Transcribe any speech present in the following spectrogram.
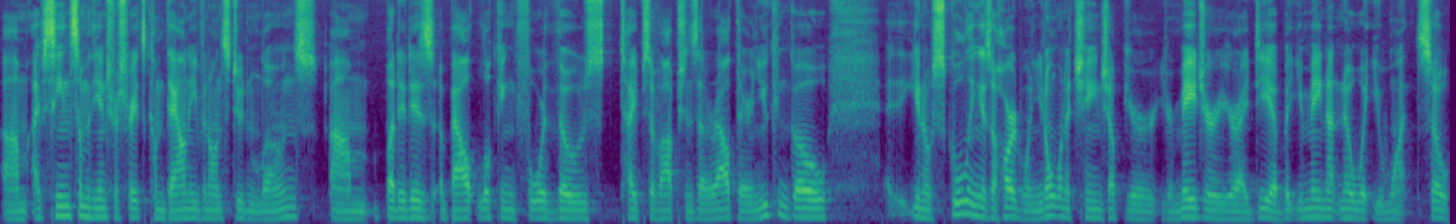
Um, I've seen some of the interest rates come down even on student loans, um, but it is about looking for those types of options that are out there. And you can go, you know, schooling is a hard one. You don't want to change up your your major or your idea, but you may not know what you want. So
